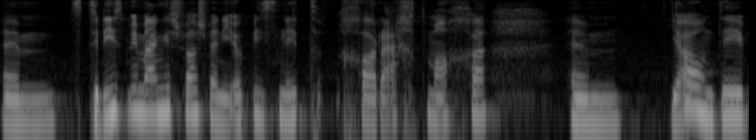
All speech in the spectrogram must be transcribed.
Ähm, es zerreißt mich manchmal fast, wenn ich etwas nicht kann recht machen kann. Ähm, ja, und ich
